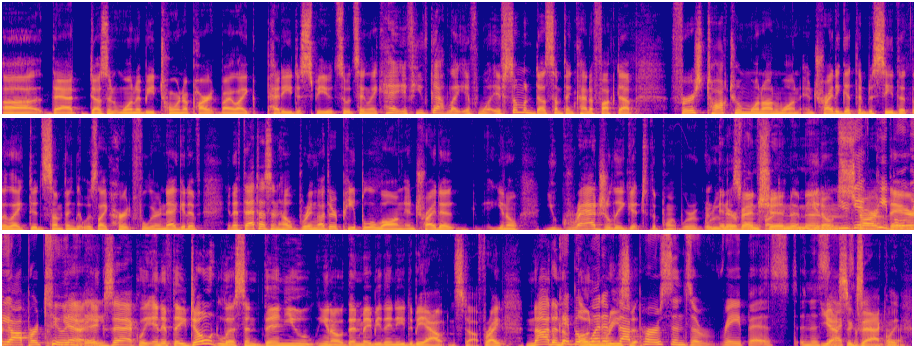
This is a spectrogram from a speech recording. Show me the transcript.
uh, that doesn't want to be torn apart by like petty disputes. So it's saying like, hey, if you've got like if if someone does something kind of fucked up, first talk to them one on one and try to get them to see that they like did something that was like hurtful or negative. And if that doesn't help, bring other people along and try to you know you gradually get to the point where a group intervention confronting them. and you don't You give people there. the opportunity. Yeah, exactly. And if they don't listen, then you you know then maybe they need to be out and stuff, right? Not an Okay, but what if that person's a rapist and a Yes, sex exactly. offender?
